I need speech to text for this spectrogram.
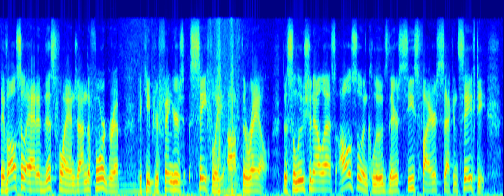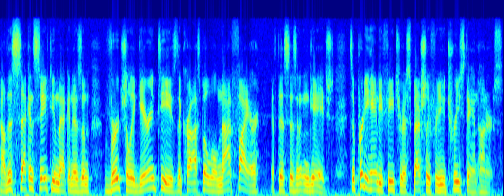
They've also added this flange on the foregrip to keep your fingers safely off the rail. The Solution LS also includes their ceasefire second safety. Now this second safety mechanism virtually guarantees the crossbow will not fire if this isn't engaged. It's a pretty handy feature especially for you tree stand hunters.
